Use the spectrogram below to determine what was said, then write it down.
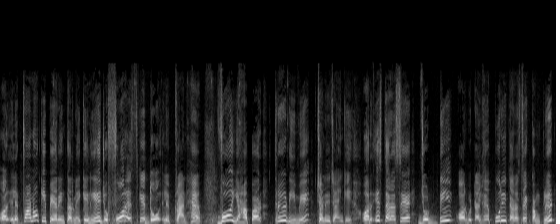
और इलेक्ट्रॉनों की पेयरिंग करने के लिए जो 4s के दो इलेक्ट्रॉन हैं, वो यहाँ पर 3d में चले जाएँगे और इस तरह से जो d ऑर्बिटल है, पूरी तरह से कंप्लीट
